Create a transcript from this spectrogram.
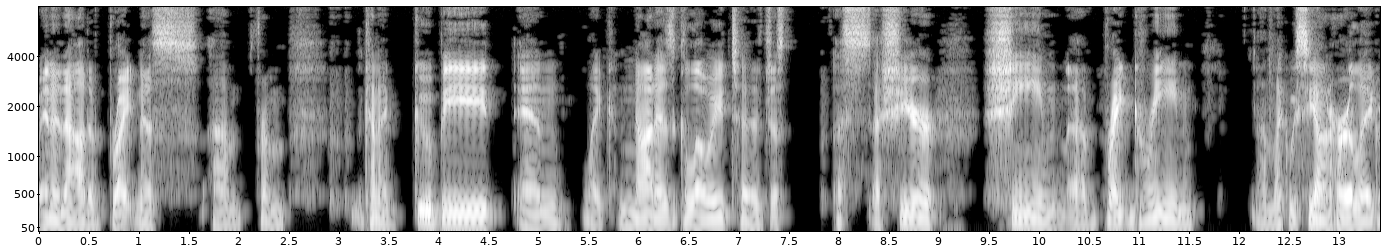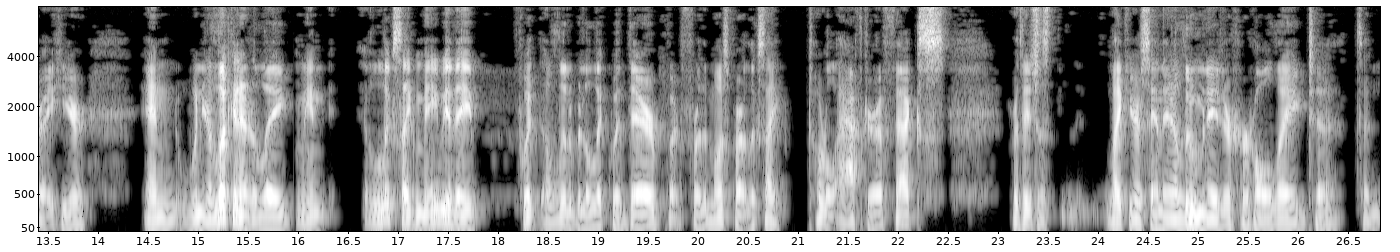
in and out of brightness um, from kind of goopy and like not as glowy to just a sheer sheen, uh, bright green, um, like we see on her leg right here. And when you're looking at her leg, I mean, it looks like maybe they put a little bit of liquid there, but for the most part, looks like total after effects where they just, like you were saying, they illuminated her whole leg to to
